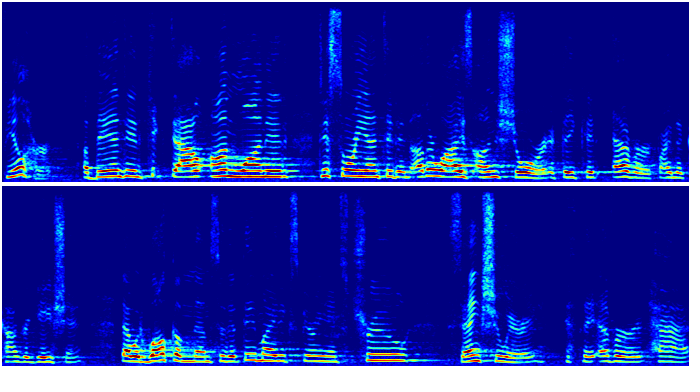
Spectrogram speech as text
feel hurt, abandoned, kicked out, unwanted, disoriented, and otherwise unsure if they could ever find a congregation that would welcome them so that they might experience true sanctuary if they ever had.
